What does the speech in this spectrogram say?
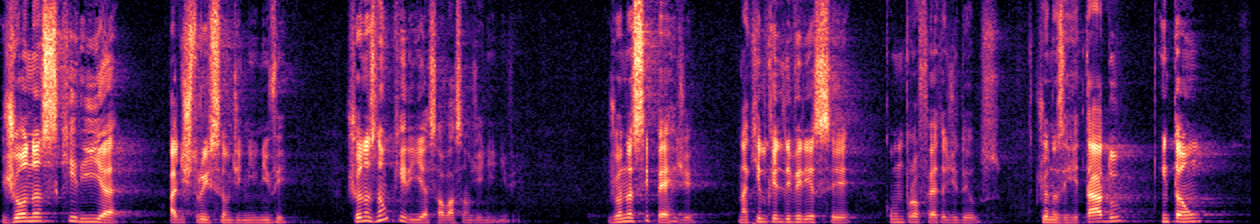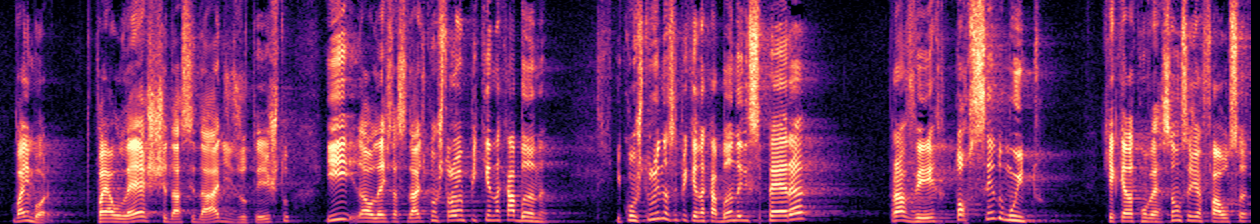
Jonas queria a destruição de Nínive. Jonas não queria a salvação de Nínive. Jonas se perde naquilo que ele deveria ser como um profeta de Deus. Jonas irritado, então vai embora. Vai ao leste da cidade, diz o texto, e ao leste da cidade constrói uma pequena cabana. E construindo essa pequena cabana, ele espera para ver, torcendo muito, que aquela conversão seja falsa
